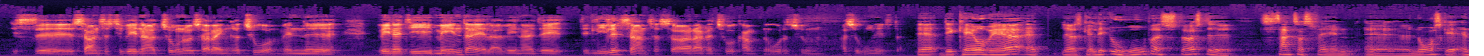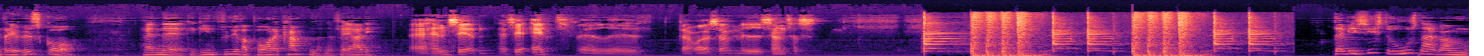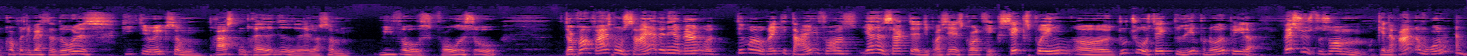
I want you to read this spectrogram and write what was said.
hvis øh, Santos de vinder 2-0, så er der ingen retur. Men øh, vinder de mindre, eller vinder det, det lille Santos, så er der returkampen 28. Altså ugen efter. Ja, det kan jo være, at lad os kalde det Europas største Santos-fan, øh, norske André Østgaard, han øh, kan give en fyldig rapport af kampen, når den er færdig. Ja, han ser den. Han ser alt, hvad øh, der rører sig med Santos. Da vi i sidste uge snakker om Copa Libertadores, gik det jo ikke som præsten prædikede, eller som vi forudså. Der kom faktisk nogle sejre den her gang, og det var jo rigtig dejligt for os. Jeg havde sagt, at de brasilianske hold fik 6 point, og du tog slet ikke byde ind på noget, Peter. Hvad synes du så om generelt om runden?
